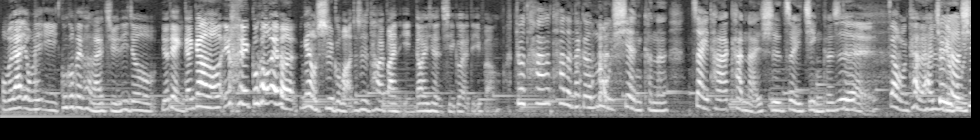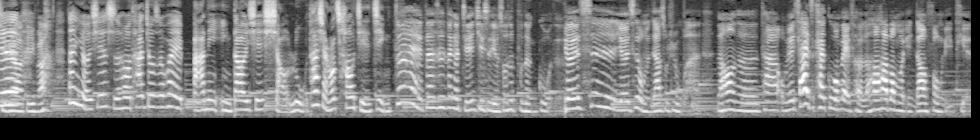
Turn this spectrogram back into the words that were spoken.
我们来，我们以 Google Map 来举例，就有点尴尬喽，因为 Google Map 应该有试过吧，就是它会把你引到一些很奇怪的地方，就它它的那个路线可能。在他看来是最近，可是对，在我们看来还是一个莫名其妙的地方。但有些时候，他就是会把你引到一些小路，他想要超捷径。对，但是那个捷径其实有时候是不能过的。有一次，有一次我们家出去玩，然后呢，他我们他一直开 Google Map，然后他把我们引到凤梨田。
